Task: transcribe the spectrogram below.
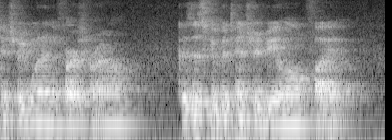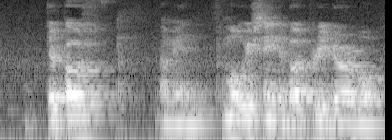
potentially winning the first round, because this could potentially be a long fight. They're both. I mean, from what we've seen, they're both pretty durable.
